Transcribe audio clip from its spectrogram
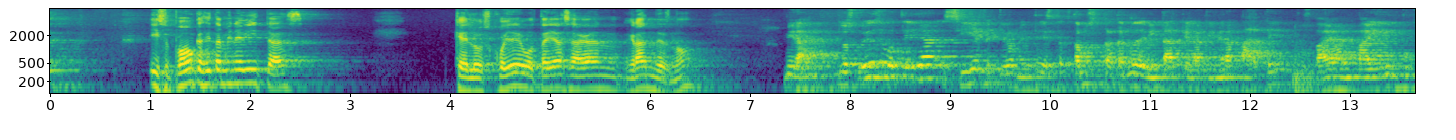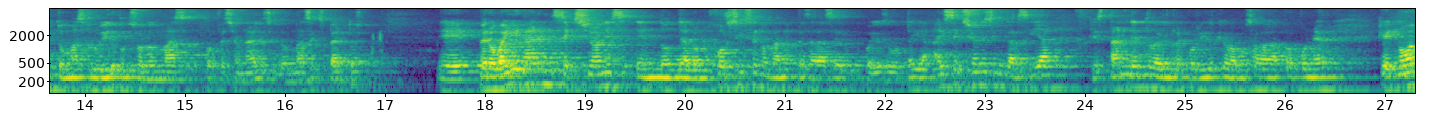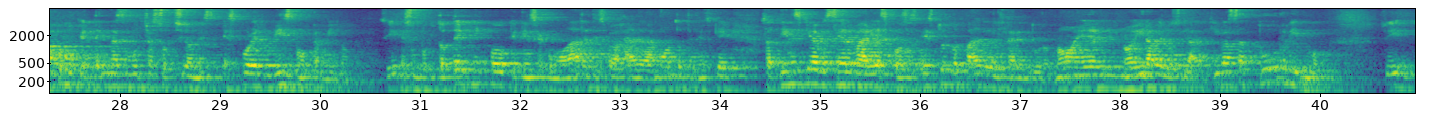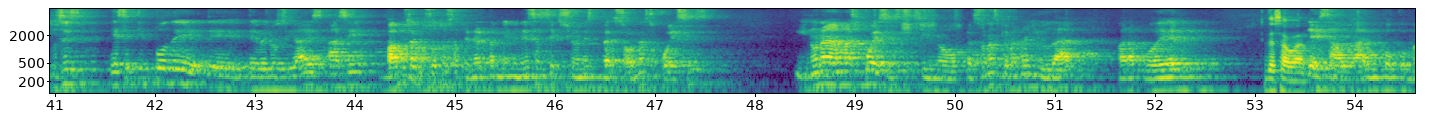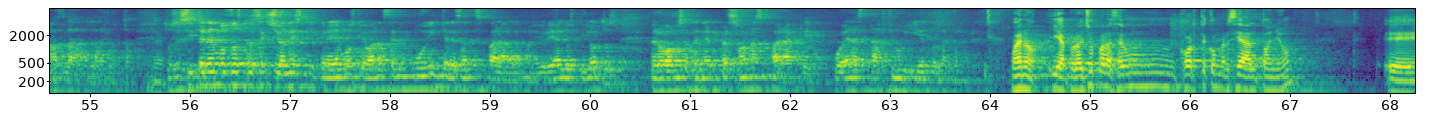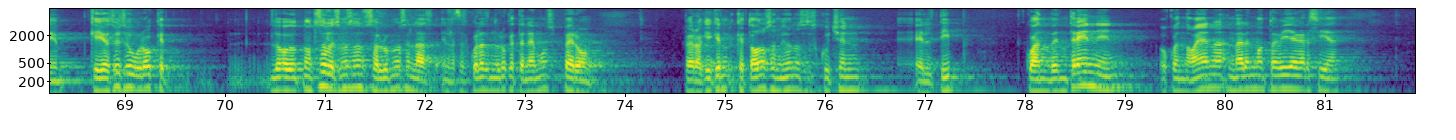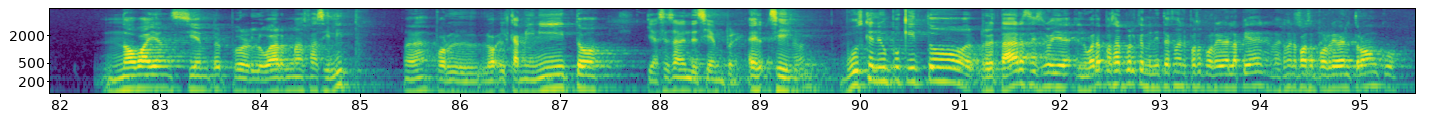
y supongo que así también evitas que los cuellos de botella se hagan grandes, ¿no? Mira, los cuellos de botella, sí, efectivamente, est- estamos tratando de evitar que la primera parte pues, vaya, va a ir un poquito más fluido porque son los más profesionales y los más expertos. Eh, pero va a llegar en secciones en donde a lo mejor sí se nos van a empezar a hacer cuellos de botella. Hay secciones en García que están dentro del recorrido que vamos a proponer que no como que tengas muchas opciones, es por el mismo camino. ¿Sí? Es un poquito técnico, que tienes que acomodarte, tienes que bajar de la moto, tienes que, o sea, tienes que hacer varias cosas. Esto es lo padre del hard enduro, no ir, no ir a velocidad, aquí vas a tu ritmo. ¿sí? Entonces, ese tipo de, de- de velocidades hace, vamos a nosotros a tener también en esas secciones personas, jueces, y no nada más jueces, sino personas que van a ayudar para poder Desahogar. desahogar un poco más la, la. Entonces sí tenemos dos, tres secciones que creemos que van a ser muy interesantes para la mayoría de los pilotos, pero vamos a tener personas para que pueda estar fluyendo la carrera. Bueno, y aprovecho para hacer un corte comercial, Toño, eh, que yo estoy seguro que lo- nosotros lo decimos a nuestros alumnos en las, en las escuelas de enduro que tenemos, pero, pero aquí que, que todos los amigos nos escuchen el tip. Cuando entrenen o cuando vayan a andar en moto de Villa García, no vayan siempre por el lugar más facilito, ¿verdad? por el, el caminito, Ya se saben de siempre. el- sí, búsquenle un poquito, retarse, decir, oye, en lugar de pasar por el caminito, déjame le paso por arriba de la piedra, déjame le paso por arriba del tronco.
